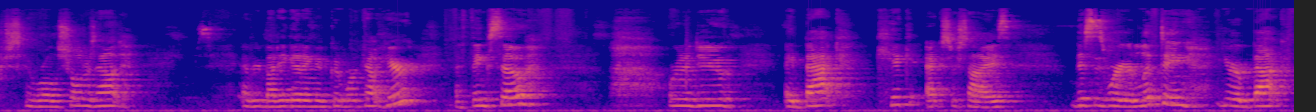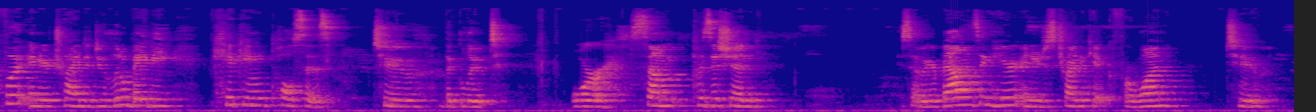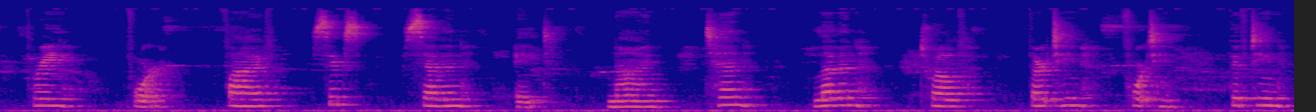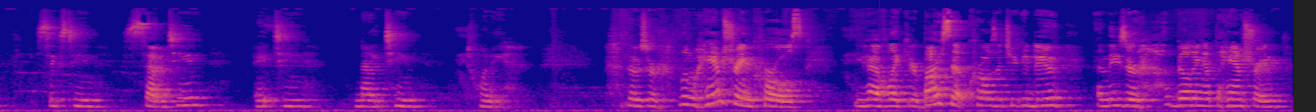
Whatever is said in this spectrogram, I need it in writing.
Just gonna roll the shoulders out. Everybody getting a good workout here? I think so. We're gonna do a back kick exercise. This is where you're lifting your back foot and you're trying to do little baby kicking pulses to the glute or some position. So you're balancing here and you're just trying to kick for one, two, three, four, five, six, seven, eight, nine, 10, 11, 12, 13, 14, 15, 16, 17, 18, 19, 20. Those are little hamstring curls. You have like your bicep curls that you can do, and these are building up the hamstring.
